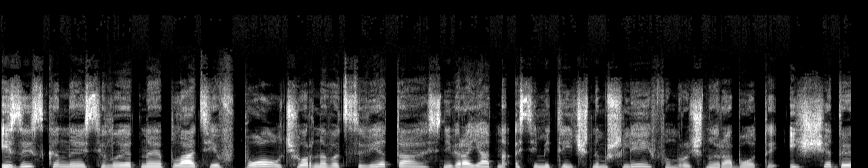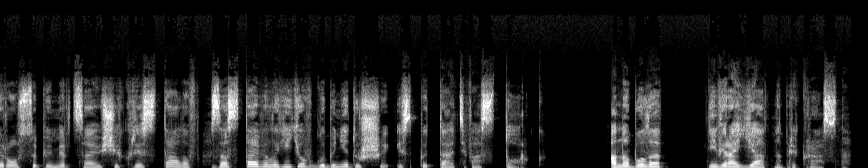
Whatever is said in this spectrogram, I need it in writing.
Изысканное силуэтное платье в пол черного цвета с невероятно асимметричным шлейфом ручной работы и щедрой россыпью мерцающих кристаллов заставило ее в глубине души испытать восторг. Оно было невероятно прекрасно.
